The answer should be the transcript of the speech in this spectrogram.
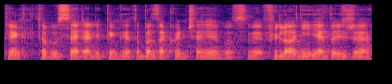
Piękny to był serial i piękne to było zakończenie, bo w sumie Filoni nie dość, że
